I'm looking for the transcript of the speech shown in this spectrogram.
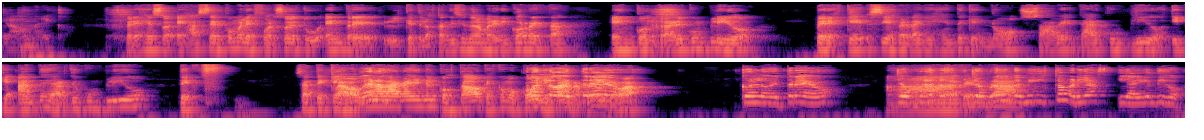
No, marico. Pero es eso, es hacer como el esfuerzo de tú entre el que te lo están diciendo de la manera incorrecta, encontrar el cumplido, pero es que sí es verdad que hay gente que no sabe dar cumplido y que antes de darte un cumplido, te... O sea, te clava Bueno, una daga ahí en el costado que es como, con coño, lo de pana, pero ya Treo, va. Con lo de Treo, yo, Ah, pre- yo pregunté mis historias y alguien dijo,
